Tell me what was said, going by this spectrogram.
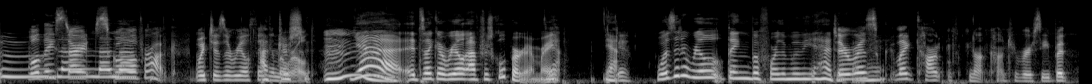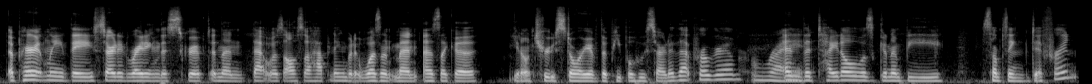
Ooh Well, they la, start la, School la. of Rock, which is a real thing in the After s- world. Mm. Yeah, it's like a real after school program, right? Yeah. Yeah. Was it a real thing before the movie? It had to. There was right? like con- not controversy, but apparently they started writing this script, and then that was also happening, but it wasn't meant as like a you know true story of the people who started that program. Right. And the title was gonna be something different,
